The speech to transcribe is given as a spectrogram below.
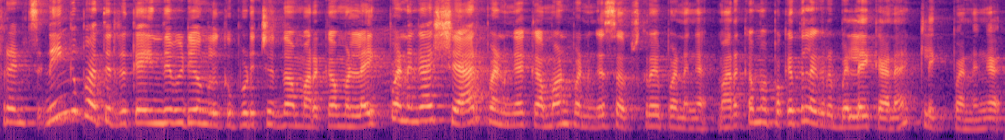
ஃப்ரெண்ட்ஸ் நீங்கள் பார்த்துட்டு இருக்க இந்த வீடியோ உங்களுக்கு பிடிச்சிருந்தா மறக்காமல் லைக் பண்ணுங்கள் ஷேர் பண்ணுங்கள் கமெண்ட் பண்ணுங்கள் சப்ஸ்கிரைப் பண்ணுங்கள் மறக்காமல் பக்கத்தில் இருக்கிற பெல்லைக்கான கிளிக் பண்ணுங்கள்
